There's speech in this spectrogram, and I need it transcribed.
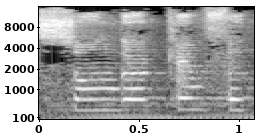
the song I came for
